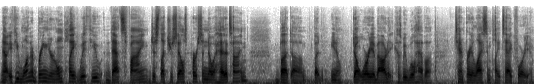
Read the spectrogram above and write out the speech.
Now, if you want to bring your own plate with you, that's fine. Just let your salesperson know ahead of time. But, um, but you know, don't worry about it because we will have a temporary license plate tag for you.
